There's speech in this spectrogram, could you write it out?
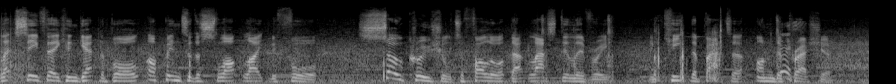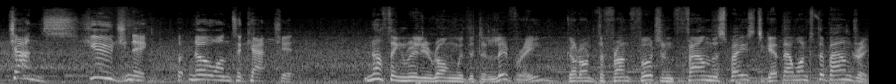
Let's see if they can get the ball up into the slot like before. So crucial to follow up that last delivery and keep the batter under Yes. pressure. Chance! Huge nick, but no one to catch it. Nothing really wrong with the delivery. Got onto the front foot and found the space to get that one to the boundary.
